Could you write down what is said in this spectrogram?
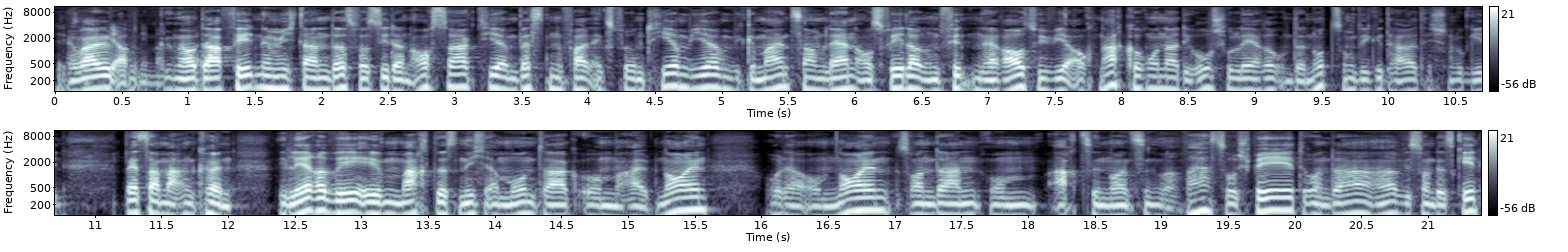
Ja, weil genau da fehlt nämlich dann das, was sie dann auch sagt. Hier im besten Fall experimentieren wir, wir gemeinsam lernen aus Fehlern und finden heraus, wie wir auch nach Corona die Hochschullehre unter Nutzung digitaler Technologien besser machen können. Die Lehre W eben macht es nicht am Montag um halb neun oder um neun, sondern um 18, 19 Uhr. Was, so spät und da, wie soll das gehen?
